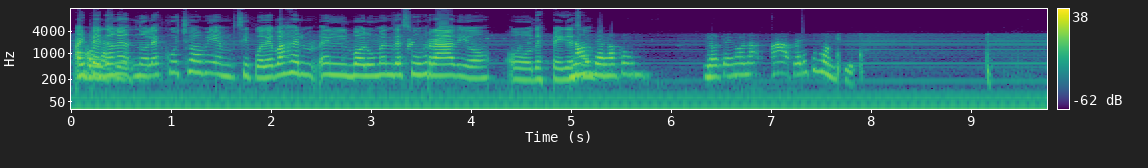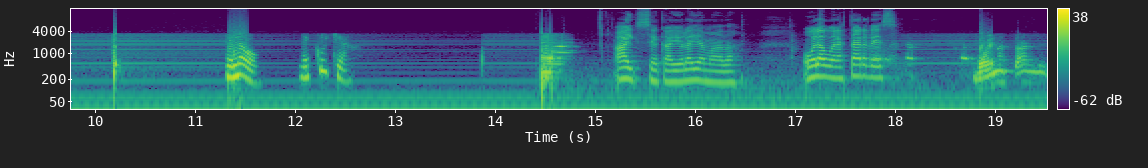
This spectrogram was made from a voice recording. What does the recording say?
Ay, perdona, no le escucho bien. Si puede bajar el, volumen de su radio o despegue No, yo no, no tengo nada. Ah, espérate un momentito. Hello, ¿me escucha? Ay, se cayó la llamada. Hola, buenas tardes. Buenas tardes.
